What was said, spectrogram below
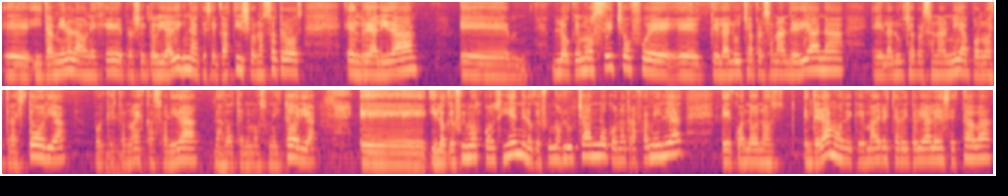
eh, y también a la ONG Proyecto Vida Digna, que es el castillo. Nosotros, en realidad, eh, lo que hemos hecho fue eh, que la lucha personal de Diana, la lucha personal mía por nuestra historia, porque esto no es casualidad, las dos tenemos una historia, y lo que fuimos consiguiendo y lo que fuimos luchando con otras familias, cuando nos enteramos de que Madres Territoriales estaba,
